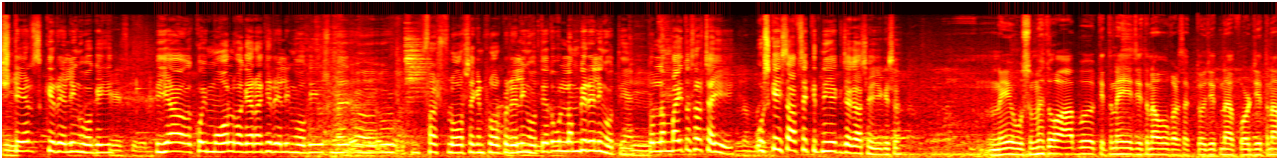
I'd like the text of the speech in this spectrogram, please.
स्टेयर्स की रेलिंग हो गई की या कोई मॉल वगैरह की रेलिंग हो गई उसमें फ़र्स्ट फ्लोर सेकंड फ्लोर पर रेलिंग होती है तो वो लंबी रेलिंग होती है। तो लंबाई तो सर चाहिए। उसके हिसाब से कितनी एक जगह चाहिए कि सर? नहीं उसमें तो आप कितना ही जितना वो कर सकते हो जितना अफोर्ड जितना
